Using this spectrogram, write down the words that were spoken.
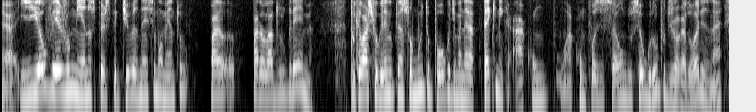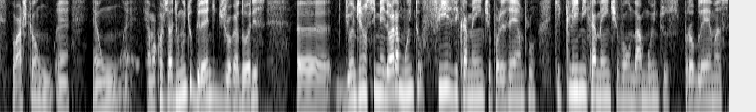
É, e eu vejo menos perspectivas nesse momento para, para o lado do Grêmio. Porque eu acho que o Grêmio pensou muito pouco de maneira técnica a, com, a composição do seu grupo de jogadores, né? Eu acho que é, um, é, é, um, é uma quantidade muito grande de jogadores uh, de onde não se melhora muito fisicamente, por exemplo, que clinicamente vão dar muitos problemas.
